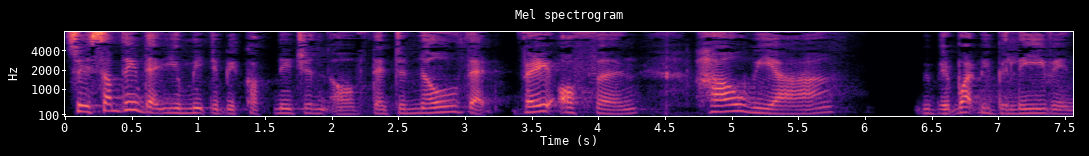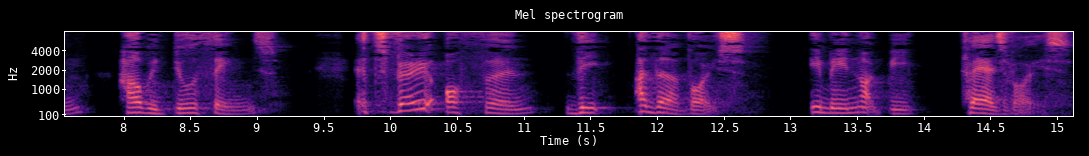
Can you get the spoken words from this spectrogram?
So it's something that you need to be cognizant of, that to know that very often how we are, what we believe in, how we do things, it's very often the other voice. It may not be Claire's voice.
